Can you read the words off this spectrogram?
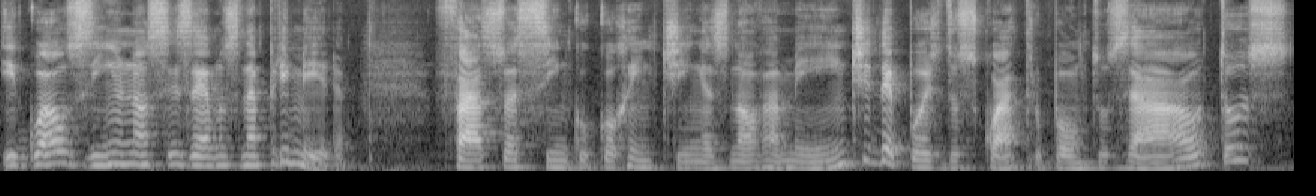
igualzinho nós fizemos na primeira. Faço as cinco correntinhas novamente, depois dos quatro pontos altos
